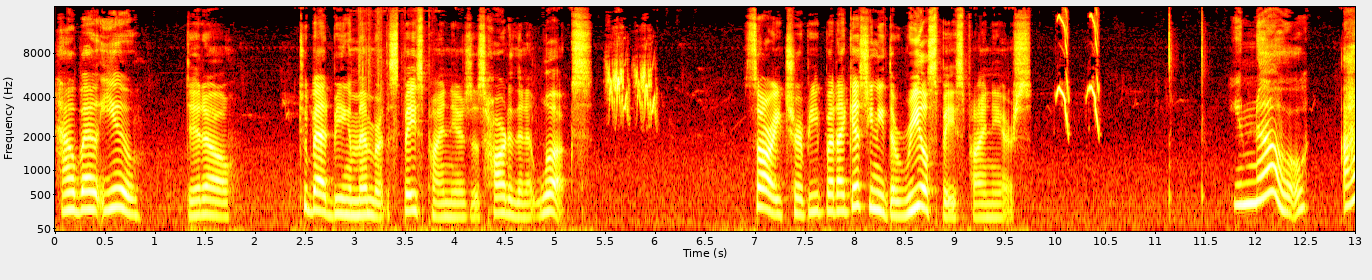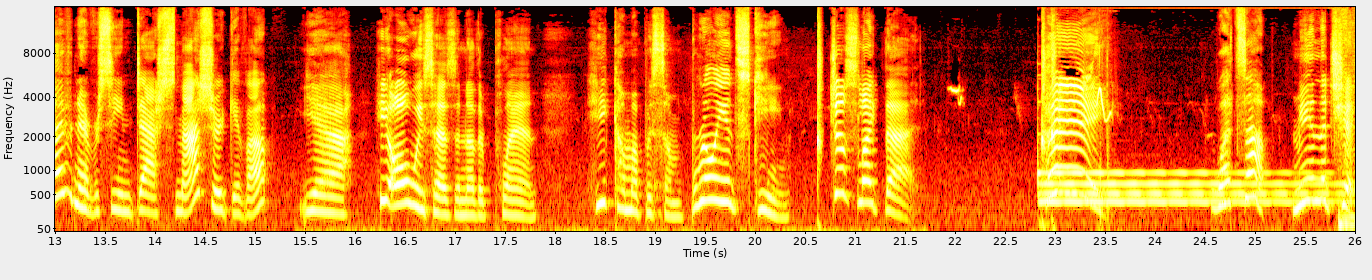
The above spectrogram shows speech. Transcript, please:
How about you? Ditto. Too bad being a member of the Space Pioneers is harder than it looks. Sorry, Chirpy, but I guess you need the real Space Pioneers. You know, I've never seen Dash Smasher give up. Yeah, he always has another plan. He come up with some brilliant scheme. Just like that. Hey! What's up? Me and the chick.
